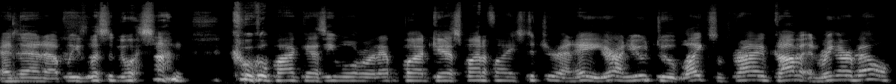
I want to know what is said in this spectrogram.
And then uh, please listen to us on Google Podcasts, Evil Over Apple Podcasts, Spotify, Stitcher. And hey, you're on YouTube. Like, subscribe, comment, and ring our bell.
